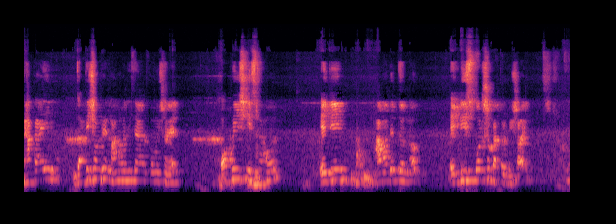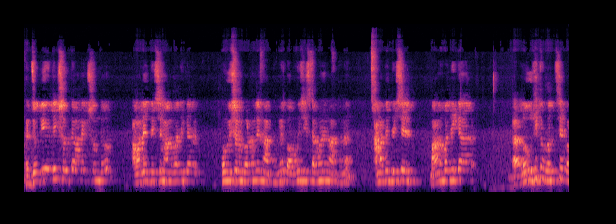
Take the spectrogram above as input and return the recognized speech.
ঢাকায় জাতিসংঘের মানবাধিকার কমিশনের অফিস এটি আমাদের জন্য একটি স্পর্শকাতর বিষয়। যদিও এটি শুনতে অনেক সুন্দর, আমাদের দেশে মানবাধিকার কমিশন গঠনের মাধ্যমে বা অফিস স্থাপনের মাধ্যমে আমাদের দেশের মানবাধিকার লঙ্ঘিত হচ্ছে বা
